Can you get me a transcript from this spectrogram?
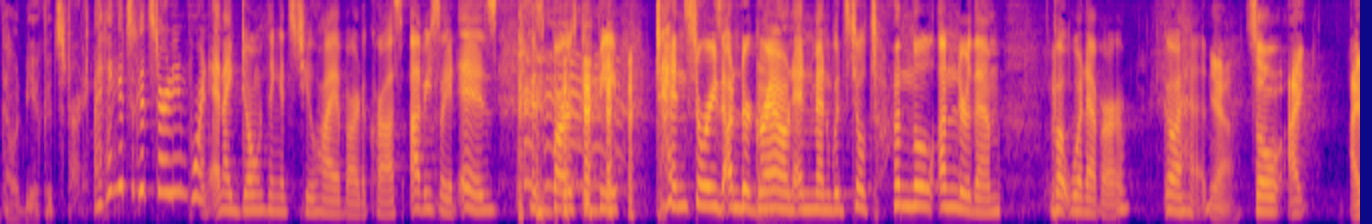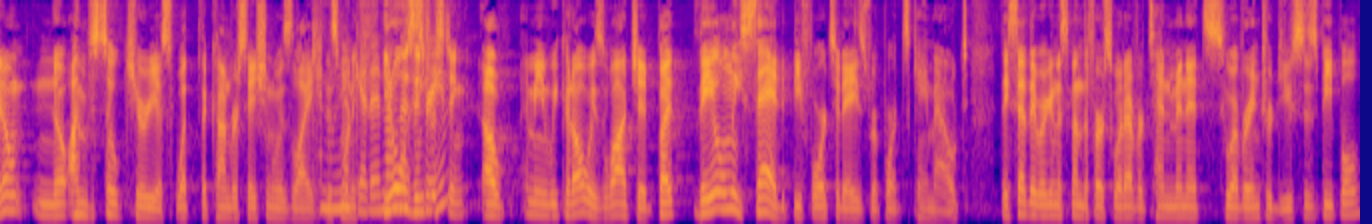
that would be a good starting. I think it's a good starting point, and I don't think it's too high a bar to cross. Obviously, it is because bars could be ten stories underground, and men would still tunnel under them. But whatever. Go ahead. Yeah. So I I don't know. I'm so curious what the conversation was like Can this we morning. get in you know what was stream? interesting? Oh, I mean, we could always watch it, but they only said before today's reports came out, they said they were going to spend the first whatever 10 minutes whoever introduces people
